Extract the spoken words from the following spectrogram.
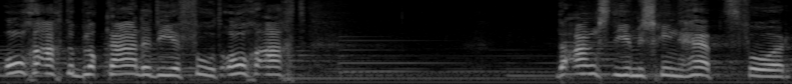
Ongeacht de blokkade die je voelt, ongeacht de angst die je misschien hebt voor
